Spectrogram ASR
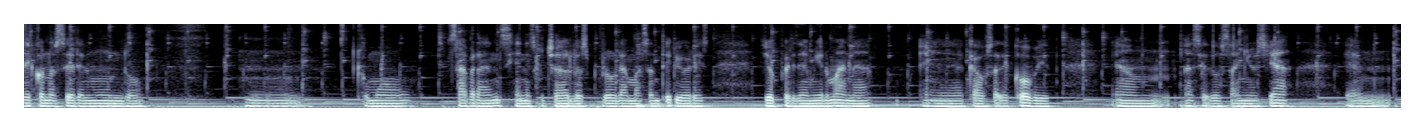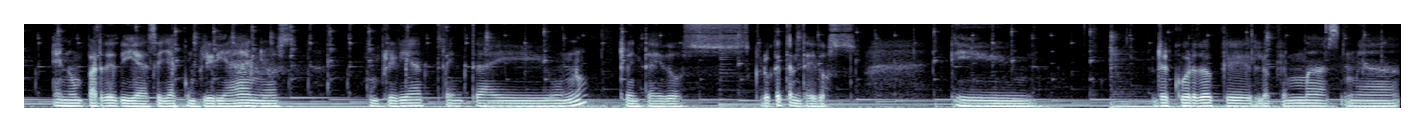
de conocer el mundo, hmm, como sabrán si han escuchado los programas anteriores, yo perdí a mi hermana eh, a causa de COVID em, hace dos años ya. Em, en un par de días ella cumpliría años, cumpliría 31, 32, creo que 32. Y recuerdo que lo que más me ha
